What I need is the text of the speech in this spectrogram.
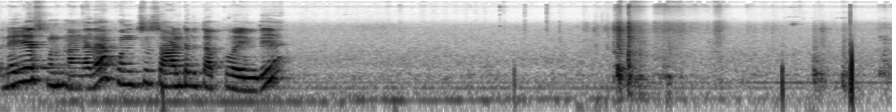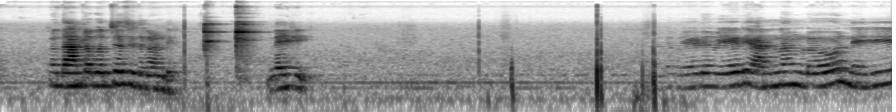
నెయ్యి వేసుకుంటున్నాం కదా కొంచెం సాల్ట్ అది దాంట్లోకి వచ్చేసి ఇదిగోండి నెయ్యి. వేడి వేడి అన్నంలో నెయ్యి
